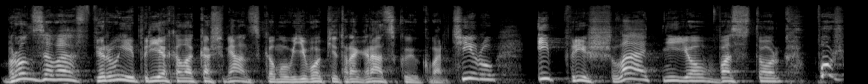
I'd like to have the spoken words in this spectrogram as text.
Бронзова впервые приехала к Ашмянскому в его петроградскую квартиру и пришла от нее в восторг. Боже,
